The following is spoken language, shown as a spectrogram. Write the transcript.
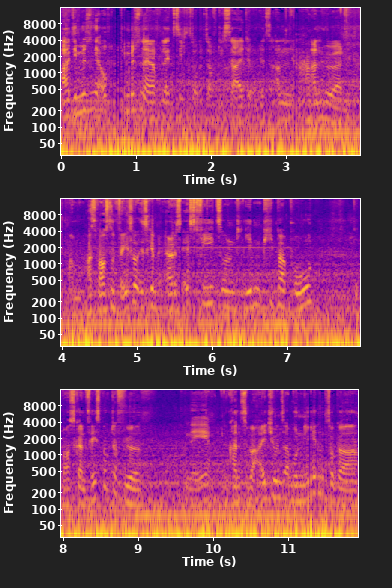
Aber die müssen ja auch, die müssen ja auch letztlich zu uns auf die Seite und das an, anhören. Was brauchst du in Facebook? Es gibt RSS-Feeds und jeden Pipapo. Du brauchst kein Facebook dafür. Nee, Du kannst über iTunes abonnieren sogar.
